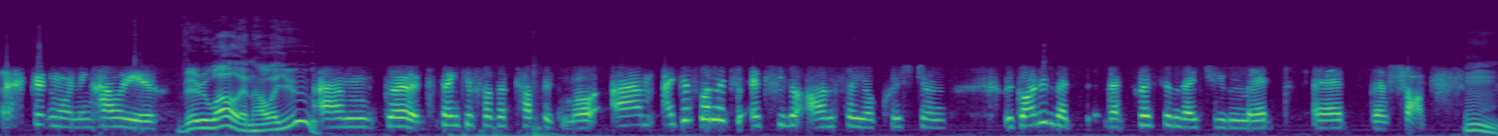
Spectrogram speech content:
Good morning. How are you? Very well. And how are you? Um, good. Thank you for the topic, Mo. Um, I just wanted to actually answer your question regarding that, that person that you met at the shops. Mm.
